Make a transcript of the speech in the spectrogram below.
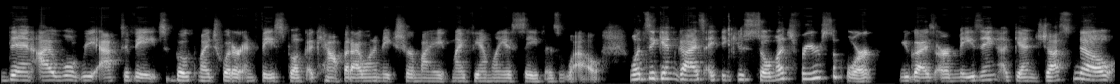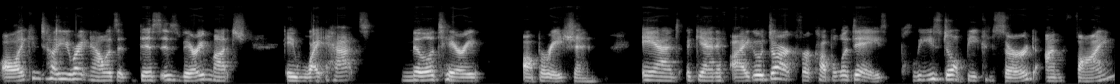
then I will reactivate both my Twitter and Facebook account. But I want to make sure my my family is safe as well. Once again, guys, I thank you so much for your support. You guys are amazing. Again, just know all I can tell you right now is that this is very much a white hat military operation. And again, if I go dark for a couple of days, please don't be concerned. I'm fine.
